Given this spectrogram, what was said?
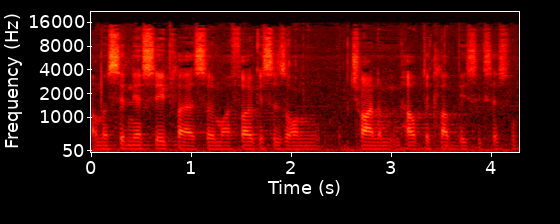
I'm a Sydney FC player, so my focus is on trying to help the club be successful.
